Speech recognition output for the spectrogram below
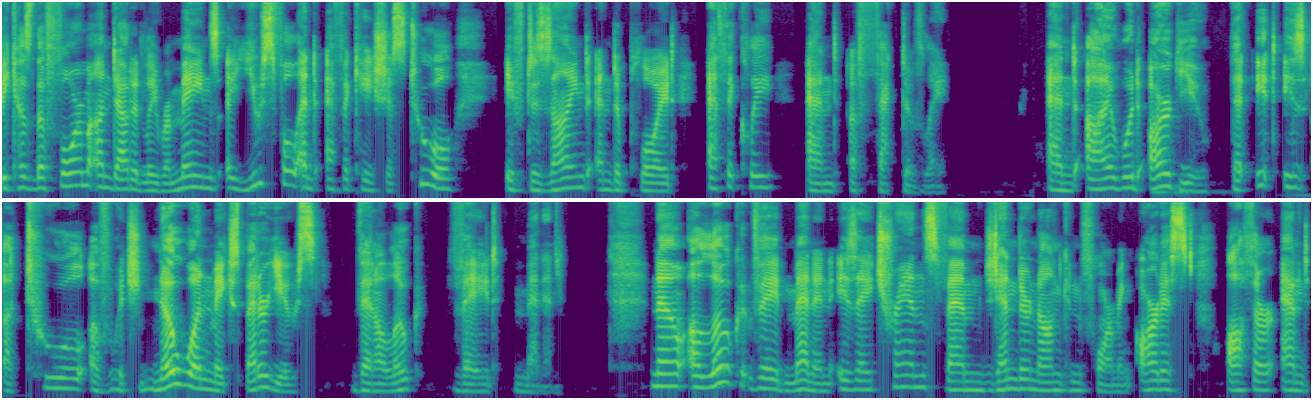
because the form undoubtedly remains a useful and efficacious tool if designed and deployed ethically and effectively. And I would argue that it is a tool of which no one makes better use than Alok Vaid Menon. Now, Alok Vaid Menon is a trans femme gender nonconforming artist, author, and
